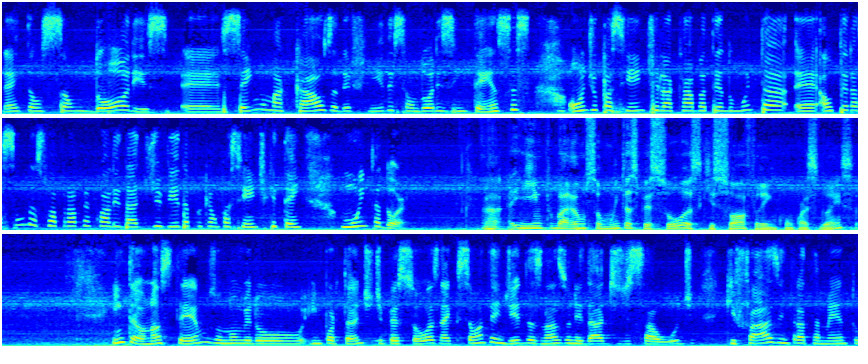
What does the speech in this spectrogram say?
Né? Então, são dores é, sem uma causa definida, e são dores intensas, onde o paciente ele acaba tendo muita é, alteração da sua própria qualidade de vida, porque é um paciente que tem muita dor. Ah, e em Tubarão são muitas pessoas que sofrem com, com essa doença? Então, nós temos um número importante de pessoas né, que são atendidas nas unidades de saúde, que fazem tratamento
